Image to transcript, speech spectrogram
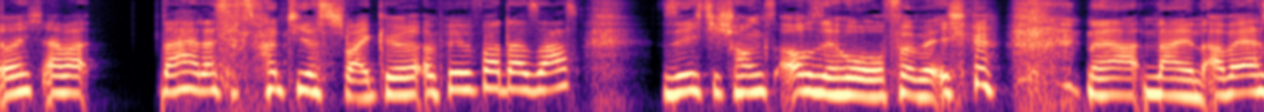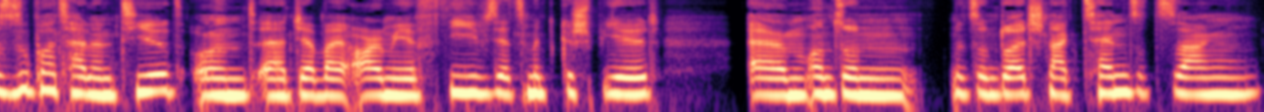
ich euch. Aber daher, dass jetzt Matthias Schweighöfer da saß, sehe ich die Chance auch sehr hoch für mich. naja, nein, aber er ist super talentiert und er hat ja bei Army of Thieves jetzt mitgespielt ähm, und so ein, mit so einem deutschen Akzent sozusagen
